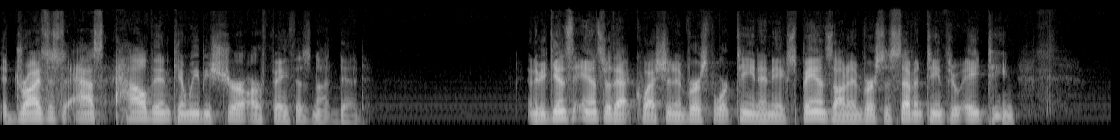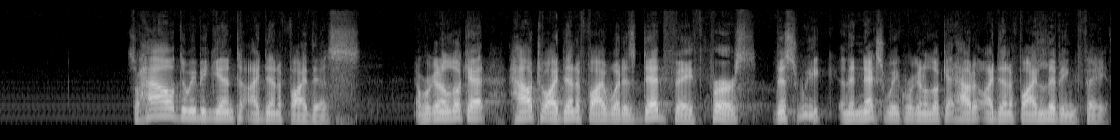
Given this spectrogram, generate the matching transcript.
It drives us to ask, how then can we be sure our faith is not dead? And he begins to answer that question in verse 14, and he expands on it in verses 17 through 18. So, how do we begin to identify this? And we're going to look at how to identify what is dead faith first this week, and then next week we're going to look at how to identify living faith.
